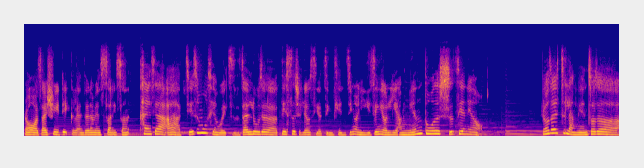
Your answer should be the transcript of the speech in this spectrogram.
然后我再去 d i g l a n d 那边算一算，看一下啊，截至目前为止，在录这个第四十六集的今天，竟然已经有两年多的时间了。然后在这两年做这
